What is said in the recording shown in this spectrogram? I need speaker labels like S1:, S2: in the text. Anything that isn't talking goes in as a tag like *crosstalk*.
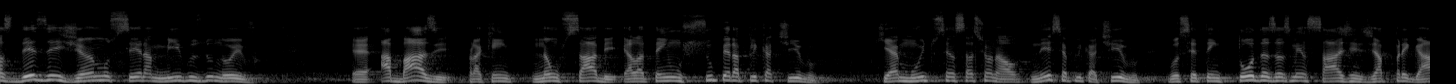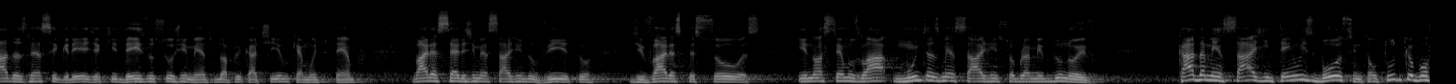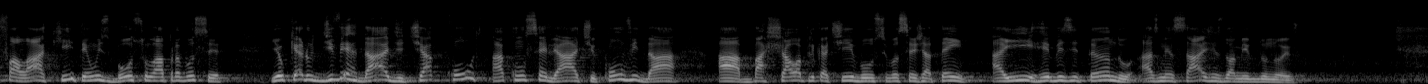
S1: nós desejamos ser amigos do noivo. É, a base, para quem não sabe, ela tem um super aplicativo que é muito sensacional. Nesse aplicativo, você tem todas as mensagens já pregadas nessa igreja aqui desde o surgimento do aplicativo, que é muito tempo. Várias séries de mensagem do Vitor, de várias pessoas. E nós temos lá muitas mensagens sobre o amigo do noivo. Cada mensagem tem um esboço, então tudo que eu vou falar aqui tem um esboço lá para você. E eu quero de verdade te aconselhar, te convidar a baixar o aplicativo ou se você já tem, a ir revisitando as mensagens do amigo do noivo.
